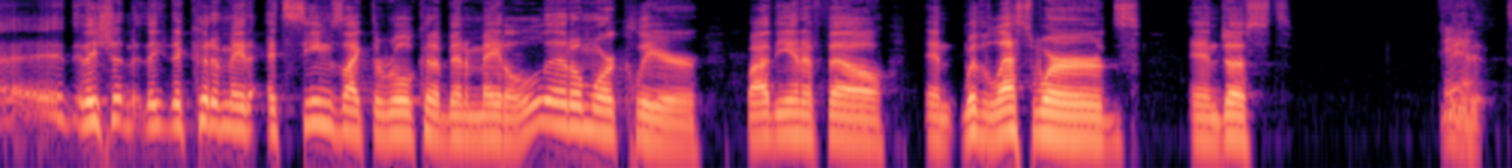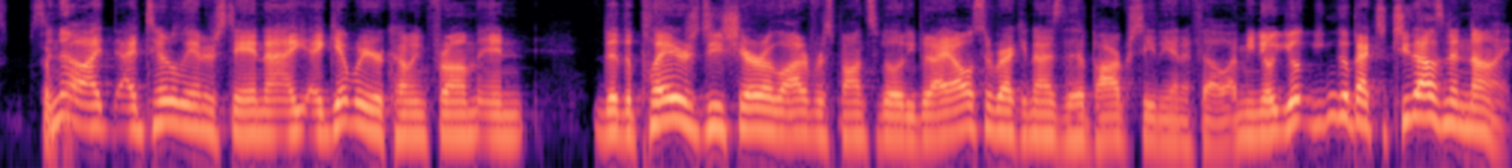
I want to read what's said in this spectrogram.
uh, they shouldn't they, they could have made it seems like the rule could have been made a little more clear by the NFL and with less words and just yeah. No, I, I totally understand. I, I get where you're coming from and the, the players do share a lot of responsibility, but I also recognize the hypocrisy in the NFL. I mean, you you can go back to 2009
